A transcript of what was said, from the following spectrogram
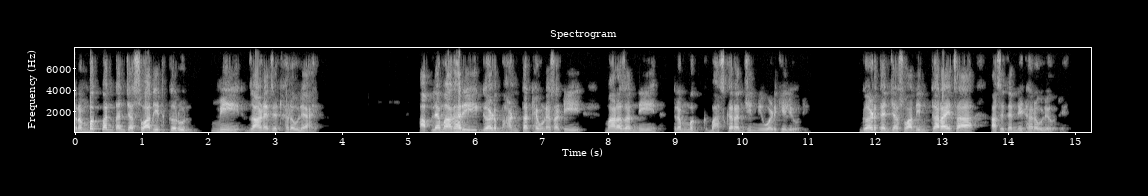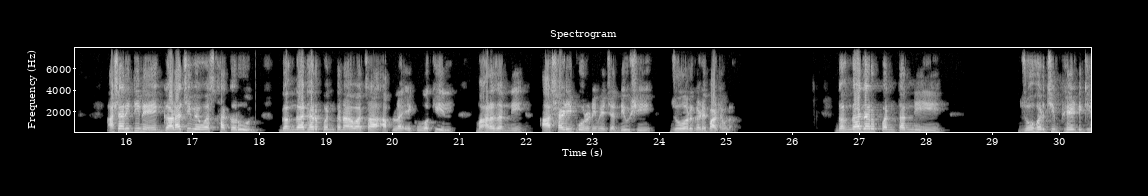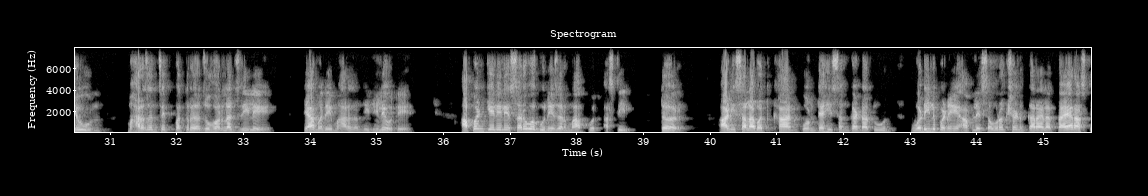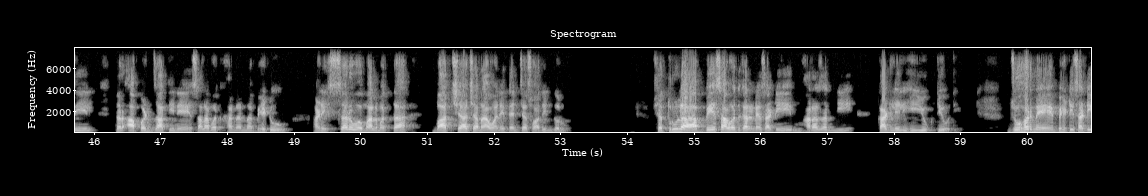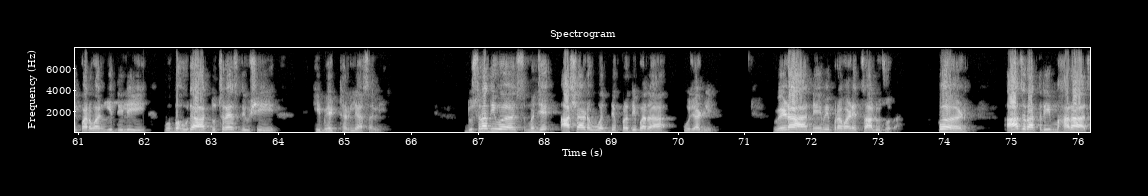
त्र्यंबक पंतांच्या स्वाधीत करून मी जाण्याचे ठरवले आहे. आपल्या माघारी गड भांडता ठेवण्यासाठी महाराजांनी त्र्यंबक भास्करांची निवड केली होती. गड त्यांच्या स्वाधीन करायचा असे त्यांनी ठरवले होते. अशा रीतीने गडाची व्यवस्था करून गंगाधर पंत नावाचा आपला एक वकील महाराजांनी आषाढी पौर्णिमेच्या दिवशी जोहरकडे पाठवला. गंगाधर पंतांनी जोहरची भेट घेऊन महाराजांचे पत्र जोहरला दिले त्यामध्ये महाराजांनी लिहिले होते आपण केलेले सर्व गुन्हे जर माफ होत असतील तर आणि सलाबत खान कोणत्याही संकटातून वडीलपणे आपले संरक्षण करायला तयार असतील तर आपण जातीने सलाबत खानांना भेटू आणि सर्व मालमत्ता बादशहाच्या नावाने त्यांच्या स्वाधीन करू. शत्रूला बेसावध करण्यासाठी महाराजांनी काढलेली ही युक्ती होती. जोहरने भेटीसाठी परवानगी दिली व बहुधा दुसऱ्याच दिवशी ही भेट ठरली असावी. दुसरा दिवस म्हणजे आषाढ वद्य प्रतिपदा उजाडली. वेढा नेहमीप्रमाणे चालूच होता. पण आज रात्री महाराज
